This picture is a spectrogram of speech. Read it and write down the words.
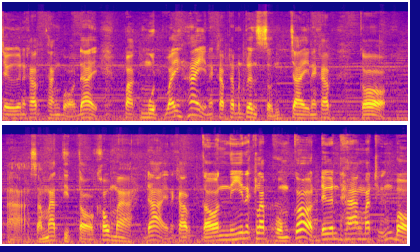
เจอนะครับทางบ่อได้ปักหมุดไว้ให้นะครับ ถ้าเพื่อนๆสนใจนะครับ ก็ สามารถติดต่อเข้ามาได้นะครับ ตอนนี้นะครับผมก็เดินทางมาถึงบ่อ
